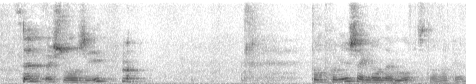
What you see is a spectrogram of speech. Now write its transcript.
Ça n'a pas changé. Ton premier chagrin d'amour, tu t'en rappelles?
